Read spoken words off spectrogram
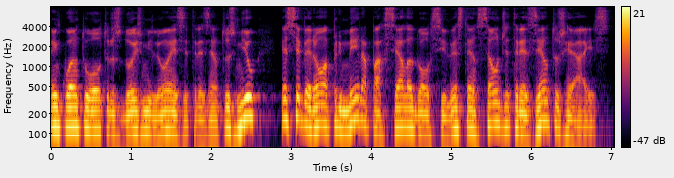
enquanto outros 2 milhões e 300 mil receberão a primeira parcela do auxílio extensão de 300 reais.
